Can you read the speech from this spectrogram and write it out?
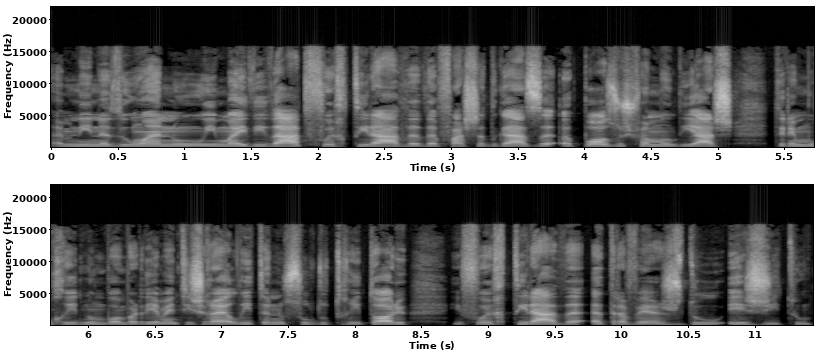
A menina de um ano e meio de idade foi retirada da faixa de Gaza após os familiares terem morrido num bombardeamento israelita no sul do território e foi retirada através do Egito.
